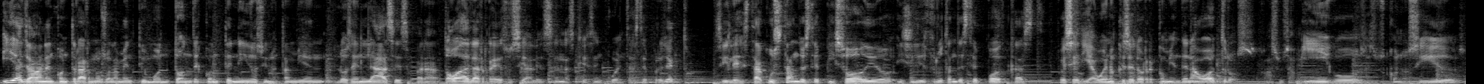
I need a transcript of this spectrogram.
y allá van a encontrar no solamente un montón de contenido, sino también los enlaces para todas las redes sociales en las que se encuentra este proyecto. Si les está gustando este episodio y si disfrutan de este podcast, pues sería bueno que se lo recomienden a otros, a sus amigos, a sus conocidos,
